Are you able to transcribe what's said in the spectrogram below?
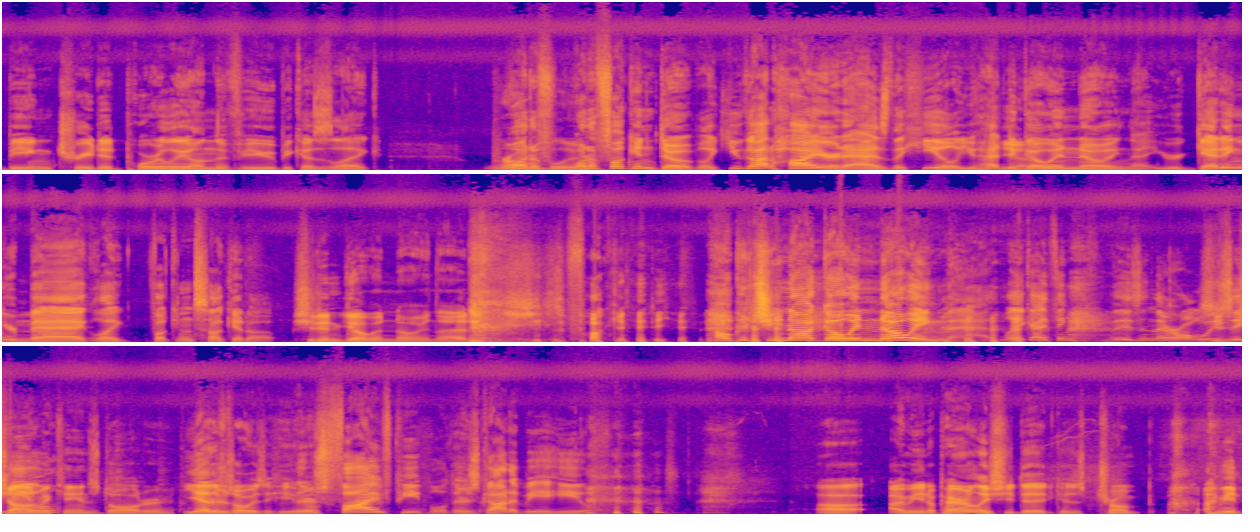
being treated poorly on the View because like what a what a fucking dope. Like you got hired as the heel. You had to Yeah. go in knowing that. You were getting your No. bag like fucking suck it up. She didn't go in knowing that. She's a fucking idiot. How could she not go in knowing that? Like I think isn't there always She's a John heel? McCain's daughter. Yeah, There's- there's, always a heel. There's five people. There's got to be a heel. Uh, I mean, apparently she did because Trump. I mean,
